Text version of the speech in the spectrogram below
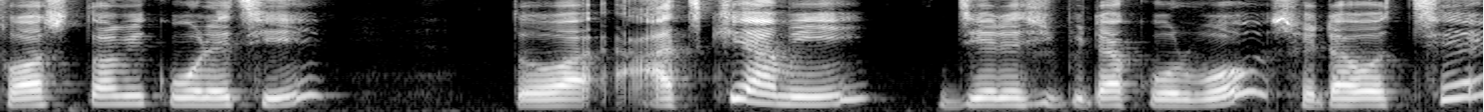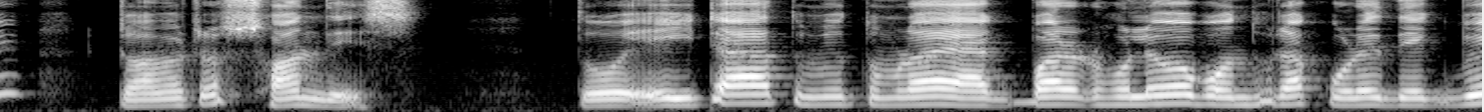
সস তো আমি করেছি, তো আজকে আমি যে রেসিপিটা করব সেটা হচ্ছে টমেটোর সন্দেশ। তো এইটা তুমি, তোমরা একবার হলেও বন্ধুরা করে দেখবে,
